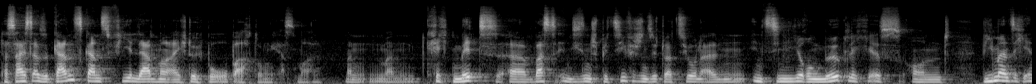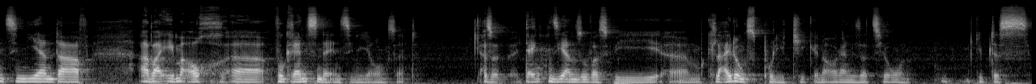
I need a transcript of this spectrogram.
Das heißt also, ganz, ganz viel lernt man eigentlich durch Beobachtung erstmal. Man, man kriegt mit, äh, was in diesen spezifischen Situationen an Inszenierung möglich ist und wie man sich inszenieren darf, aber eben auch, äh, wo Grenzen der Inszenierung sind. Also denken Sie an sowas wie ähm, Kleidungspolitik in der Organisation. Gibt es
